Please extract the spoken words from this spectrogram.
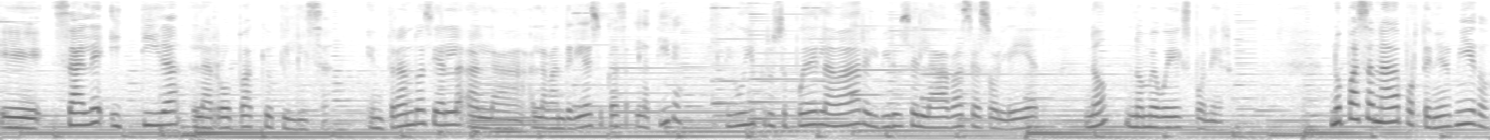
eh, sale y tira la ropa que utiliza entrando hacia la, la, lavandería de su casa, la tira. Digo, oye, pero se puede lavar, el virus se lava, se asolea. No, no me voy a exponer. No pasa nada por tener miedo,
